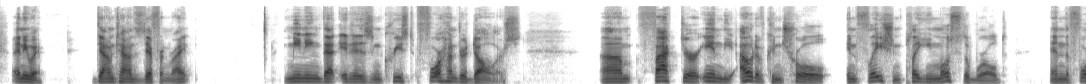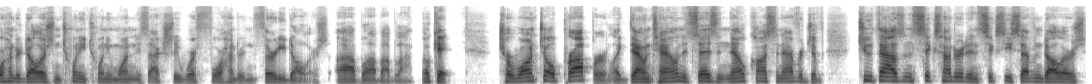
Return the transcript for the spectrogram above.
anyway, downtown's different, right? Meaning that it has increased $400. Um, factor in the out of control inflation plaguing most of the world and the $400 in 2021 is actually worth $430. Ah, blah, blah, blah. Okay. Toronto proper, like downtown, it says it now costs an average of $2,667.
